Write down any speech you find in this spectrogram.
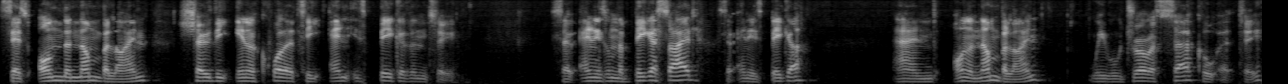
says on the number line, show the inequality n is bigger than 2. So n is on the bigger side, so n is bigger. And on a number line, we will draw a circle at 2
